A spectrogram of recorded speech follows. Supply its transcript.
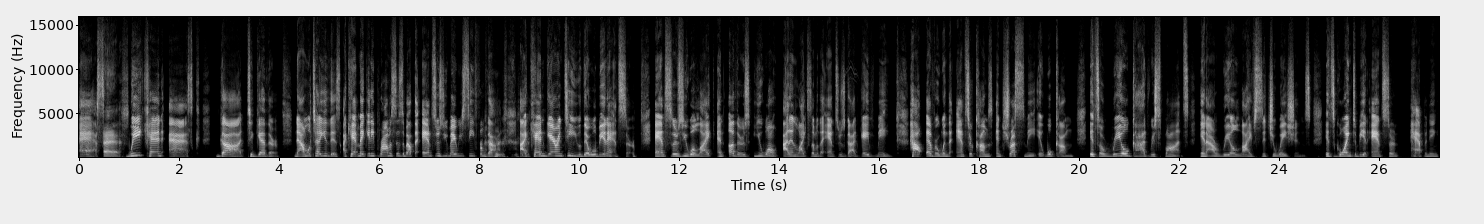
ask, ask. We can ask. God together. Now, I'm going to tell you this I can't make any promises about the answers you may receive from God. I can guarantee you there will be an answer. Answers you will like, and others you won't. I didn't like some of the answers God gave me. However, when the answer comes, and trust me, it will come, it's a real God response in our real life situations. It's going to be an answer happening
